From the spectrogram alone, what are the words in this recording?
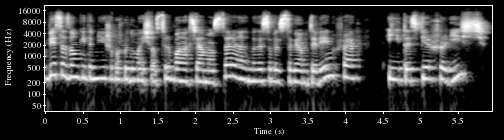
Dwie sadzonki, te mniejsze poszły do mojej siostry, bo ona chciała Monsterę, natomiast ja sobie zostawiłam te większe i to jest pierwszy liść,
